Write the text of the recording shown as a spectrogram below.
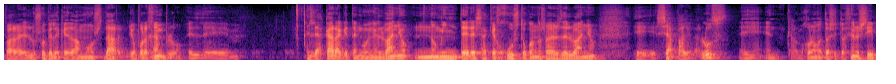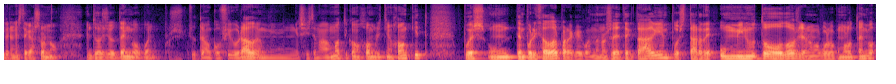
para el uso que le queramos dar. Yo, por ejemplo, el de de cara que tengo en el baño, no me interesa que justo cuando sales del baño eh, se apague la luz. Eh, que a lo mejor en otras situaciones sí, pero en este caso no. Entonces yo tengo, bueno, pues yo tengo configurado en, el sistema domótico, en HomeBridge, en HomeKit, pues un temporizador para que cuando no se detecta a alguien, pues tarde un minuto o dos, ya no me acuerdo cómo lo tengo,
